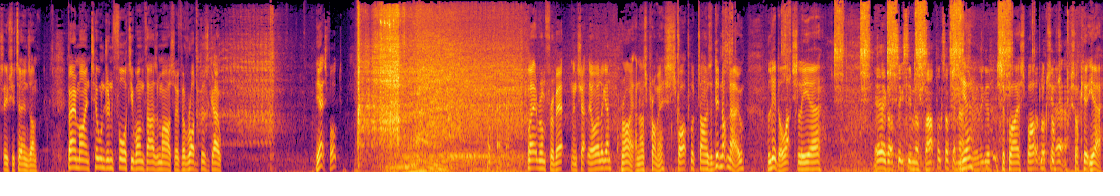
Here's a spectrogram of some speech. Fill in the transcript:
see if she turns on. Bear in mind, 241,000 miles, so if a rod does go. Yeah, it's fucked. Let it run for a bit and check the oil again. Right, and as promised, spark plug times. I did not know Lidl actually uh, Yeah, I got a 16 mil spark plug socket now. yeah, It's really good. supply a spark plug at socket. socket. Yeah,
